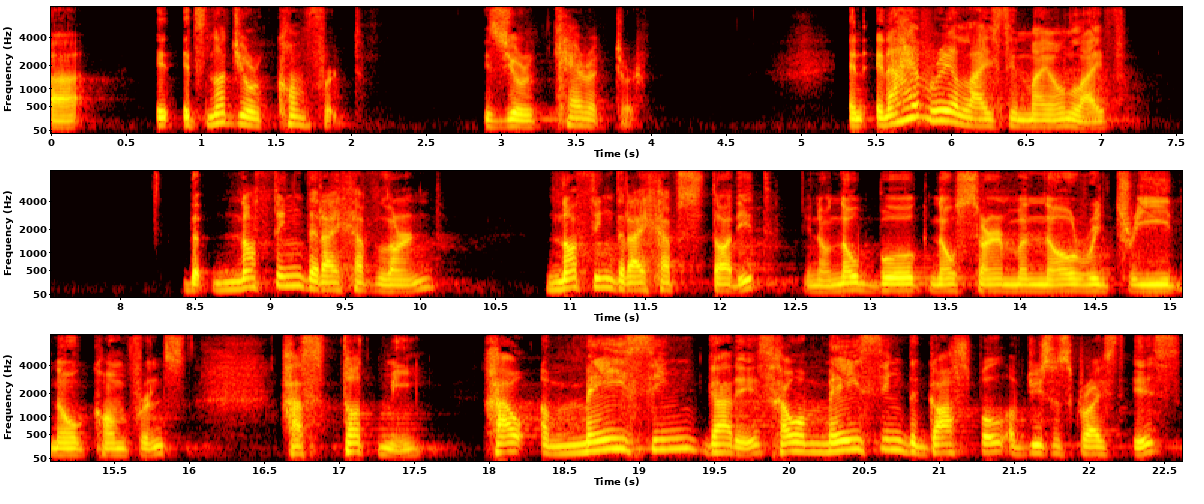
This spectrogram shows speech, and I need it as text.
uh, it, it's not your comfort, it's your character. And, and I have realized in my own life that nothing that I have learned, nothing that I have studied, you know, no book, no sermon, no retreat, no conference, has taught me how amazing God is, how amazing the gospel of Jesus Christ is,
